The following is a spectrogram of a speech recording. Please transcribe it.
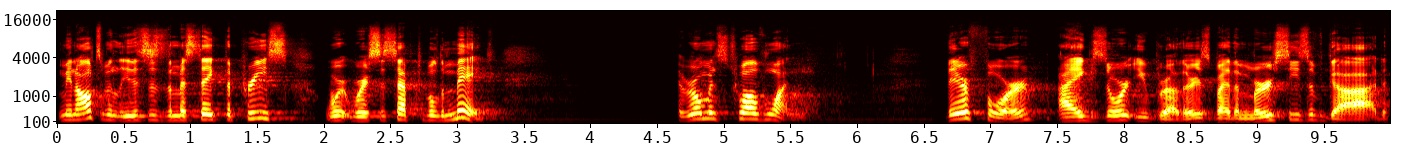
I mean, ultimately, this is the mistake the priests were, were susceptible to make. Romans 12 1. Therefore, I exhort you, brothers, by the mercies of God,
